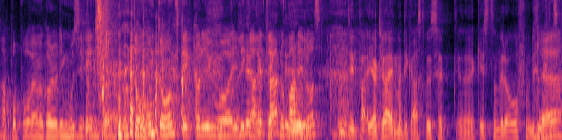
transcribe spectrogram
Apropos, wenn wir gerade über die Musik reden, so, unter, unter uns geht gerade irgendwo eine illegale Techno-Party los. Und die, Pa- ja klar, ich meine, die Gastro ist seit äh, gestern wieder offen. Die Ja. Leute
